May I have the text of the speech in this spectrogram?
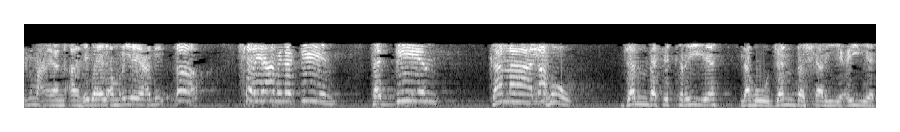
شنو معنى يعني الهداية الأمرية يعني؟ لا. شريعة من الدين. فالدين كما له جنب فكرية له جنب شريعية.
